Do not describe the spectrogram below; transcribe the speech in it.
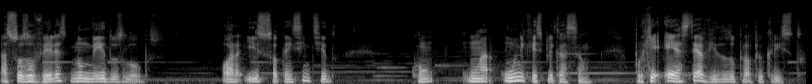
as suas ovelhas no meio dos lobos? Ora, isso só tem sentido com uma única explicação. Porque esta é a vida do próprio Cristo.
